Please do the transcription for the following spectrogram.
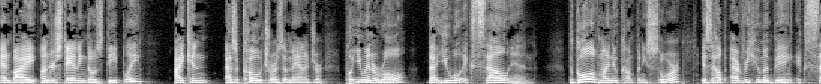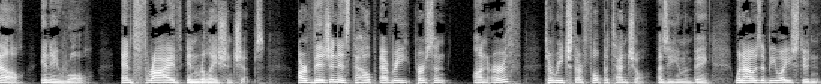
and by understanding those deeply, I can, as a coach or as a manager, put you in a role that you will excel in. The goal of my new company, SOAR, is to help every human being excel in a role and thrive in relationships. Our vision is to help every person on earth to reach their full potential as a human being. When I was a BYU student,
